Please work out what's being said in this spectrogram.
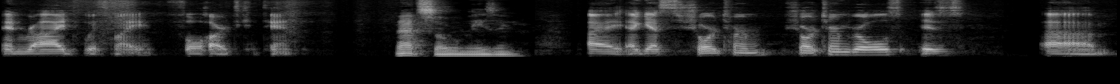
and ride with my full heart's content. That's so amazing. I, I guess short term short term goals is um,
